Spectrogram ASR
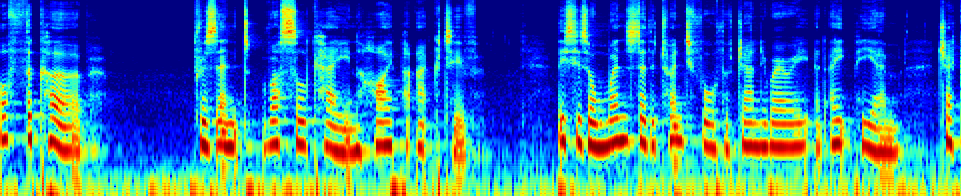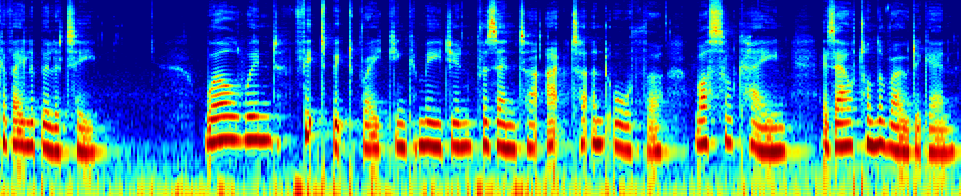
Off the Curb present Russell Kane Hyperactive. This is on Wednesday, the 24th of January at 8 pm. Check availability. Whirlwind Fitbit breaking comedian, presenter, actor, and author Russell Kane is out on the road again,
